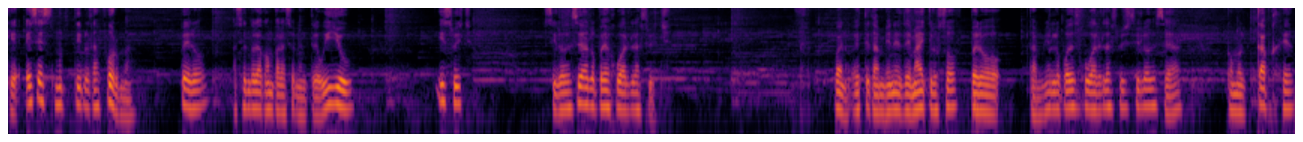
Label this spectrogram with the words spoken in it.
que ese es multiplataforma, pero haciendo la comparación entre Wii U y Switch, si lo deseas lo puedes jugar en la Switch. Bueno, este también es de Microsoft, pero también lo puedes jugar en la Switch si lo deseas, como el Cuphead.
